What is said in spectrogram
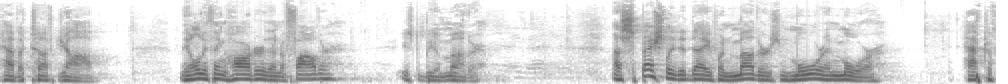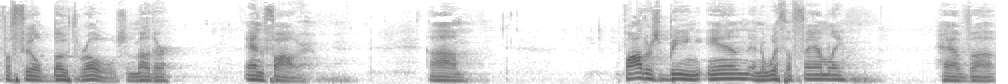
have a tough job. The only thing harder than a father is to be a mother. Especially today when mothers more and more have to fulfill both roles, mother and father. Um, fathers being in and with a family have uh,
